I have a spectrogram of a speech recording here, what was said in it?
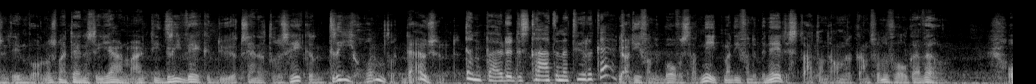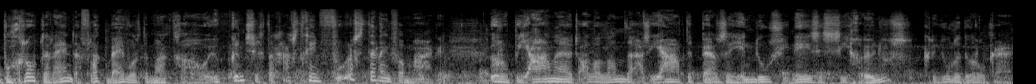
35.000 inwoners... maar tijdens de jaarmarkt, die drie weken duurt... zijn het er zeker 300.000. Dan puilen de straten natuurlijk uit. Ja, die van de bovenstad niet, maar die van de benedenstad... aan de andere kant van de Volga wel. Op een groot terrein daar vlakbij wordt de markt gehouden. U kunt zich er haast geen voorstelling van maken. Europeanen uit alle landen, Aziaten, Perzen, Hindoes, Chinezen, Zigeuners... krioelen door elkaar.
